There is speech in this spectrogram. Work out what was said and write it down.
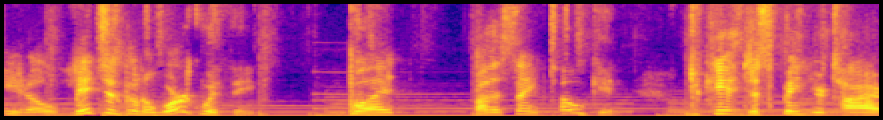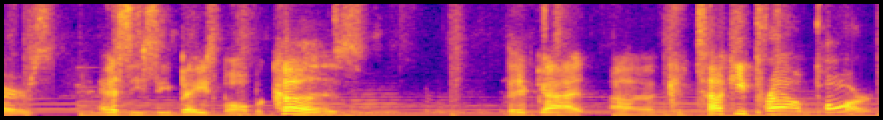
you know, Mitch is going to work with him, but by the same token, you can't just spin your tires SEC baseball because they've got uh, Kentucky Proud Park,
